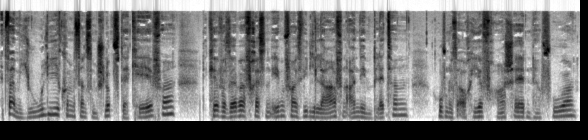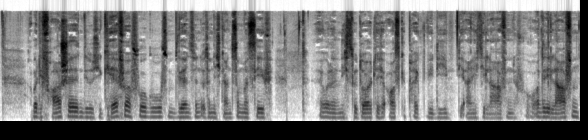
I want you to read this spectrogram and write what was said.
Etwa im Juli kommt es dann zum Schlupf der Käfer. Die Käfer selber fressen ebenfalls wie die Larven an den Blättern, rufen also auch hier Fraßschäden hervor. Aber die Fraßschäden, die durch die Käfer hervorgerufen werden, sind also nicht ganz so massiv äh, oder nicht so deutlich ausgeprägt wie die, die eigentlich die Larven hervor. Also die Larven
